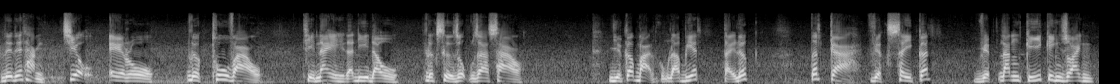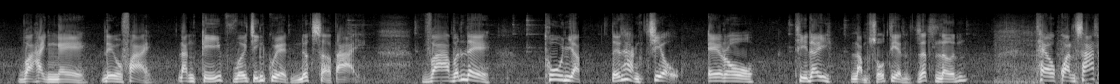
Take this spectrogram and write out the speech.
lên đến hàng triệu euro được thu vào thì nay đã đi đâu, được sử dụng ra sao. Như các bạn cũng đã biết, tại Đức, tất cả việc xây cất, việc đăng ký kinh doanh và hành nghề đều phải đăng ký với chính quyền nước sở tại. Và vấn đề thu nhập đến hàng triệu euro thì đây là một số tiền rất lớn. Theo quan sát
